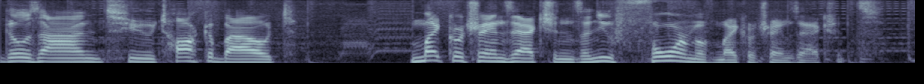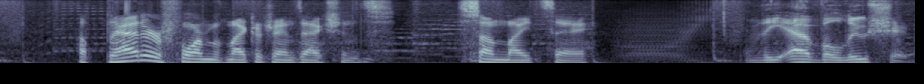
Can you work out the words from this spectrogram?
goes on to talk about microtransactions, a new form of microtransactions a better form of microtransactions, some might say. The evolution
